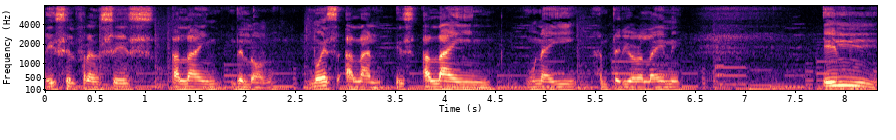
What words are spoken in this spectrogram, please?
es el francés Alain Delon. No es Alain, es Alain, una I anterior a la N. Él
